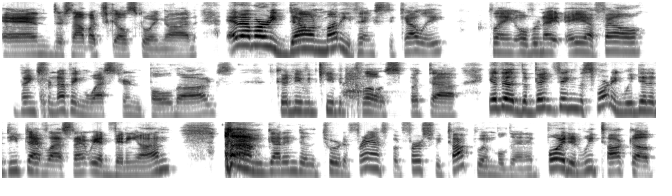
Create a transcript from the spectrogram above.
and there's not much else going on. And I'm already down money thanks to Kelly playing overnight AFL. Thanks for nothing, Western Bulldogs. Couldn't even keep it close. But uh, yeah, the, the big thing this morning, we did a deep dive last night. We had Vinny on, got into the Tour de France, but first we talked Wimbledon, and boy, did we talk up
